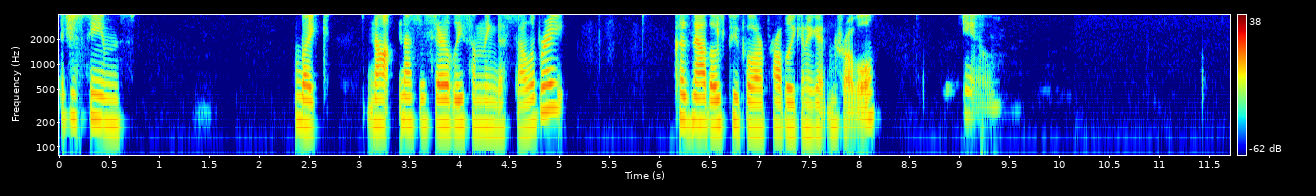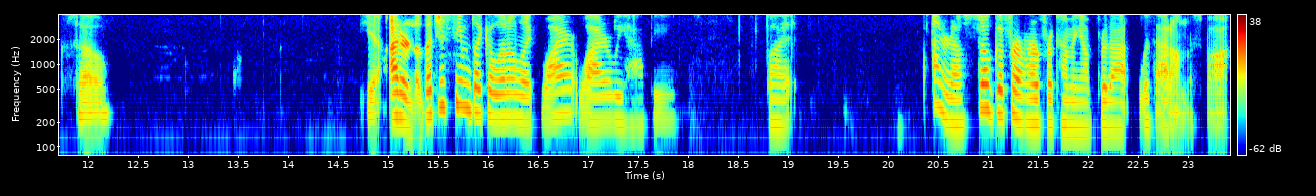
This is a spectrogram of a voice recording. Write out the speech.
It just seems like not necessarily something to celebrate because now those people are probably going to get in trouble. Yeah. so yeah i don't know. That just seemed like a little like why why are we happy? But i don't know. Still good for her for coming up for that with that on the spot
